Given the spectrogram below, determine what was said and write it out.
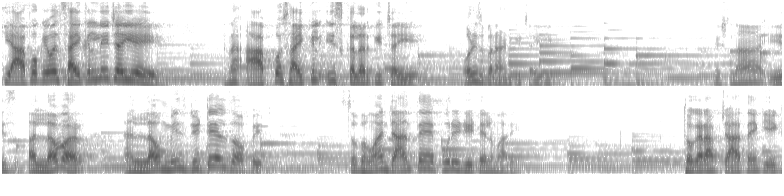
कि आपको केवल साइकिल नहीं चाहिए है ना? आपको साइकिल इस कलर की चाहिए और इस ब्रांड की चाहिए। Krishna is a lover and love means details of it so भगवान जानते हैं पूरी डिटेल हमारी। तो अगर आप चाहते हैं कि एक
